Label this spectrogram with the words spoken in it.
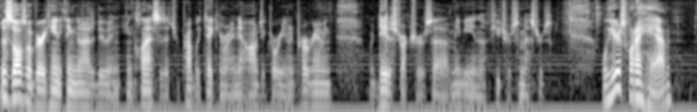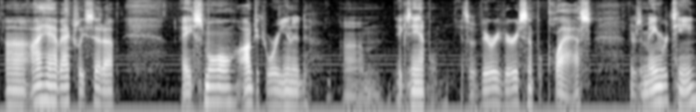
This is also a very handy thing to know how to do in, in classes that you're probably taking right now, object-oriented programming or data structures, uh, maybe in the future semesters. Well, here's what I have. Uh, I have actually set up a small object-oriented um, example. It's a very, very simple class. There's a main routine,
